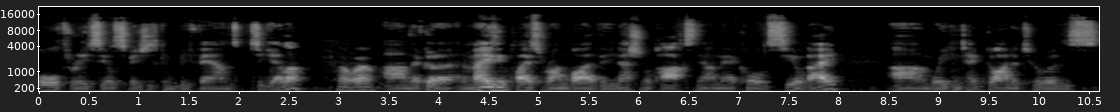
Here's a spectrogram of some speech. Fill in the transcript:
all three seal species can be found together. Oh wow! Um, they've got a, an amazing place run by the national parks down there called Seal Bay, um, where you can take guided tours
